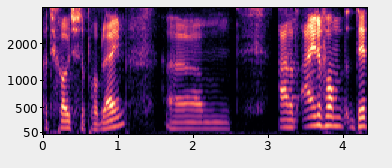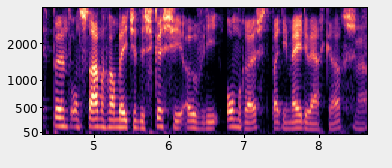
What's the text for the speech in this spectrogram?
het grootste probleem. Um, aan het einde van dit punt ontstaat nog wel een beetje een discussie over die onrust bij die medewerkers. Ja.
